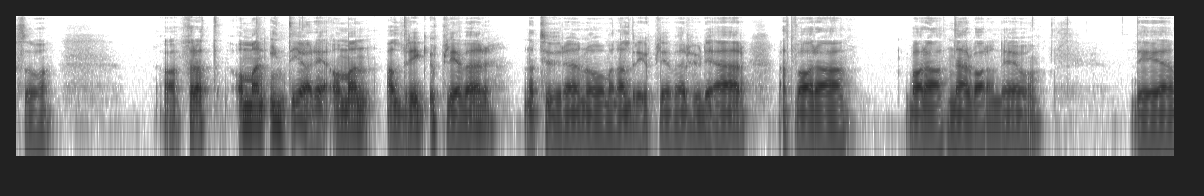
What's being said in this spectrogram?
Så, ja, för att om man inte gör det, om man aldrig upplever naturen och om man aldrig upplever hur det är att vara bara närvarande och det,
